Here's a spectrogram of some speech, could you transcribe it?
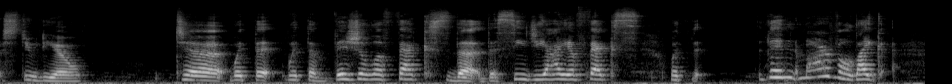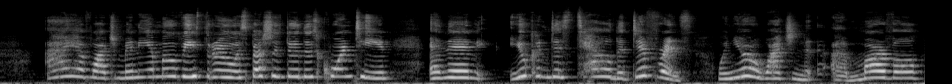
studio to with the with the visual effects, the the CGI effects, with the, than Marvel. Like I have watched many a movie through, especially through this quarantine, and then you can just tell the difference when you're watching a Marvel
